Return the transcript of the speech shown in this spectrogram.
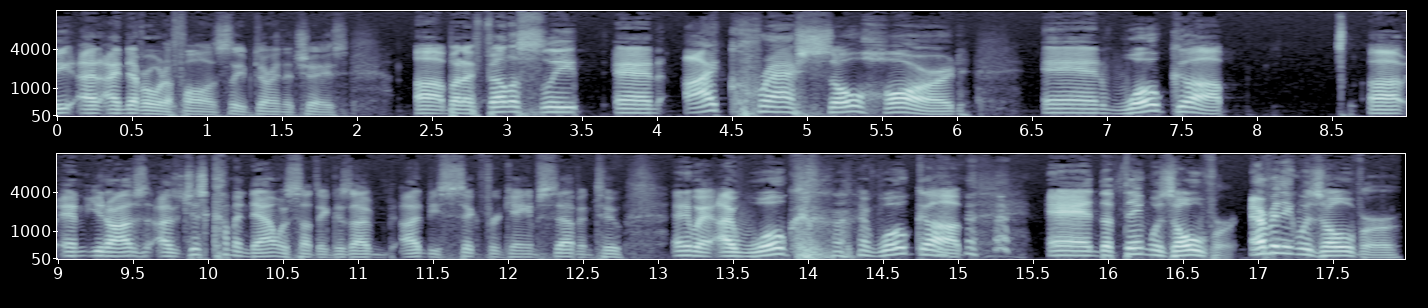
I, I never would have fallen asleep during the chase, uh, but I fell asleep and I crashed so hard and woke up. Uh, and you know, I was I was just coming down with something because I'd I'd be sick for Game Seven too. Anyway, I woke I woke up, and the thing was over. Everything was over.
